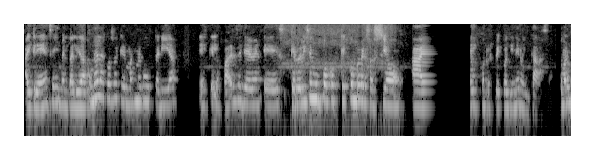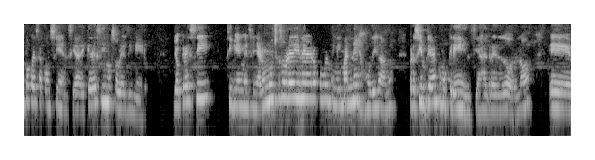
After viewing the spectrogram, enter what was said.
hay creencias y mentalidad. Una de las cosas que más me gustaría es que los padres se lleven es que revisen un poco qué conversación hay con respecto al dinero en casa. Tomar un poco de esa conciencia de qué decimos sobre el dinero. Yo crecí, si bien me enseñaron mucho sobre dinero, como en el manejo, digamos, pero siempre eran como creencias alrededor, ¿no? Eh,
